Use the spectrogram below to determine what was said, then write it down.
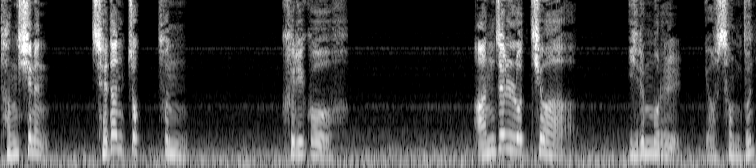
당신은 재단 쪽 분, 그리고 안젤로티와 이름 모를 여성분?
